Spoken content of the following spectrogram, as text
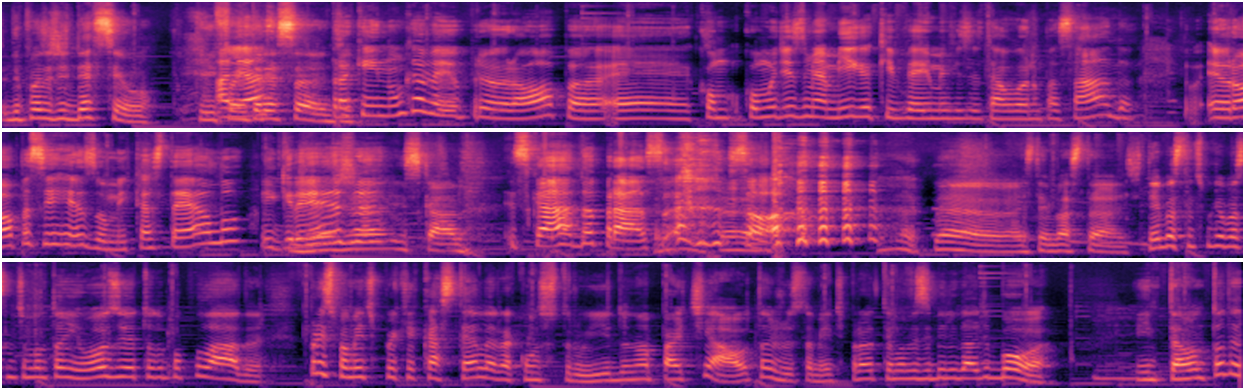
e depois a gente desceu. Que foi Aliás, interessante. Pra quem nunca veio pra Europa, é, como, como diz minha amiga que veio me visitar o ano passado, Europa se resume castelo, igreja, escada. escada, praça. Só. É, mas tem bastante. Tem bastante porque é bastante montanhoso e é tudo populado. né? Principalmente porque Castelo era construído na parte alta, justamente para ter uma visibilidade boa. Então, toda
